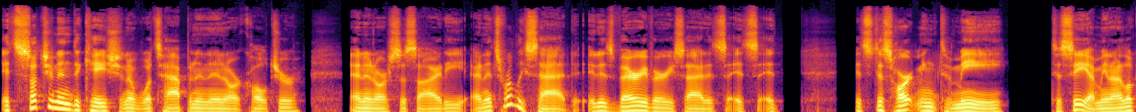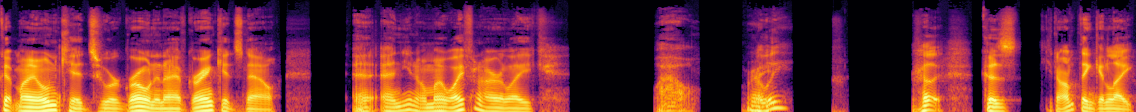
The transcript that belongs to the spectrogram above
It's such an indication of what's happening in our culture and in our society and it's really sad. It is very very sad. It's it's it it's disheartening to me to see. I mean i look at my own kids who are grown and i have grandkids now and, and you know my wife and i are like wow Right. really? Really? Because you know i'm thinking like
